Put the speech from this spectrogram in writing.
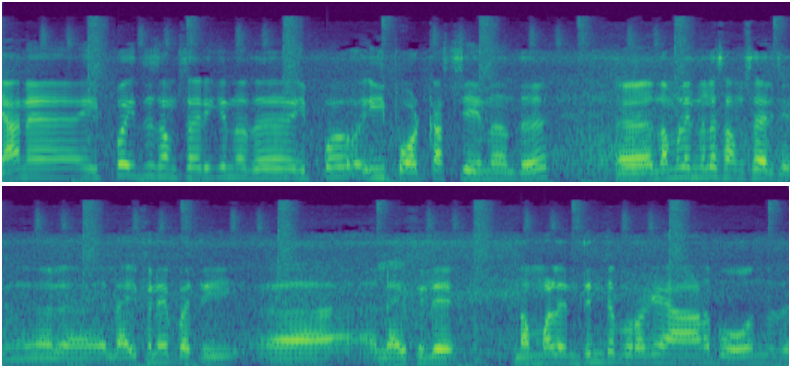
ഞാൻ ഇപ്പോൾ ഇത് സംസാരിക്കുന്നത് ഇപ്പോൾ ഈ പോഡ്കാസ്റ്റ് ചെയ്യുന്നത് നമ്മൾ ഇന്നലെ സംസാരിച്ചിരുന്നു. ലൈഫിനെ പറ്റി ലൈഫിൽ നമ്മൾ എന്തിന്റെ പുറകെയാണ് പോകുന്നത്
